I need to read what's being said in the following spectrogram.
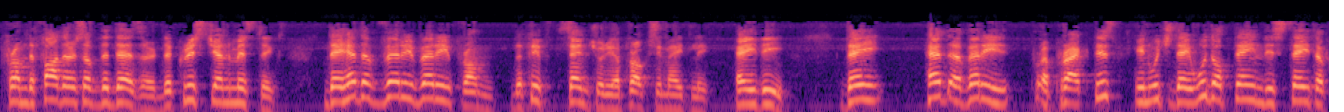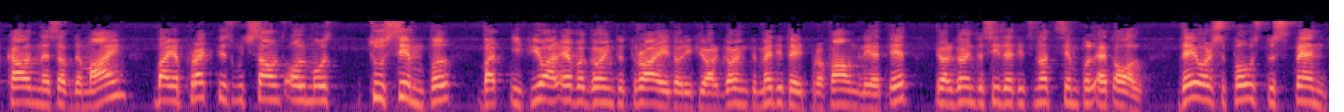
from the fathers of the desert, the Christian mystics. They had a very, very, from the 5th century approximately, AD, they had a very practice in which they would obtain this state of calmness of the mind by a practice which sounds almost too simple, but if you are ever going to try it or if you are going to meditate profoundly at it, you are going to see that it's not simple at all. They were supposed to spend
